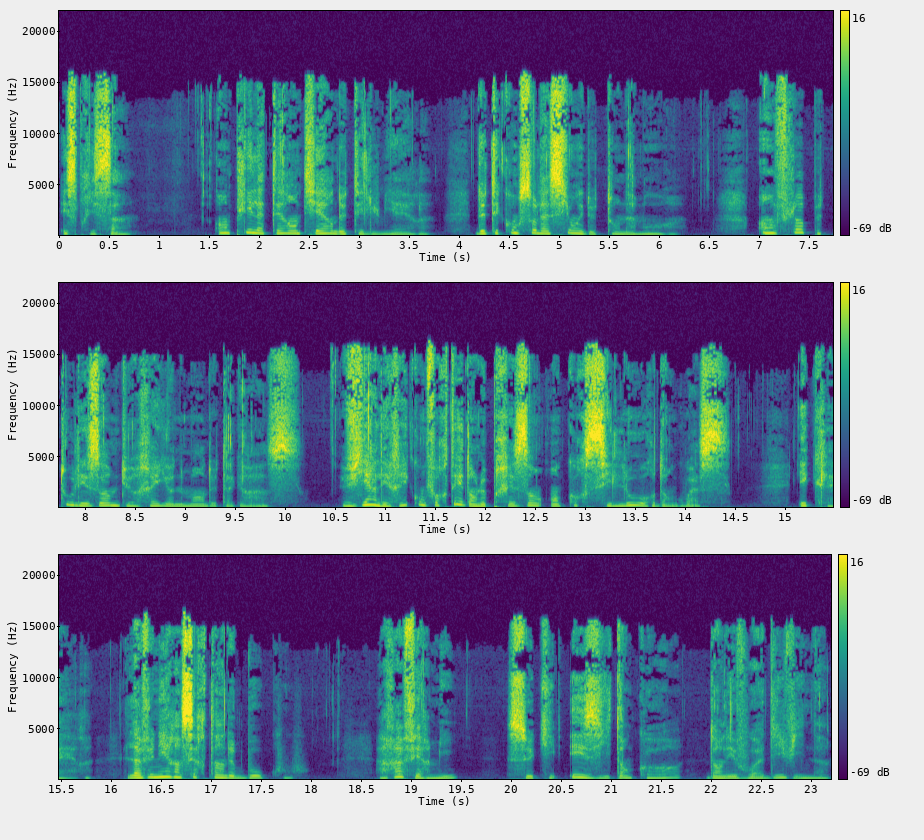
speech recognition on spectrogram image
Esprit Saint, emplis la terre entière de tes lumières, de tes consolations et de ton amour. Enveloppe tous les hommes du rayonnement de ta grâce. Viens les réconforter dans le présent encore si lourd d'angoisse. Éclaire l'avenir incertain de beaucoup. Raffermis ceux qui hésitent encore dans les voies divines.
